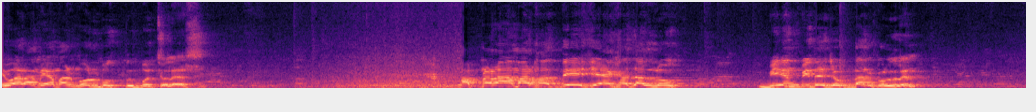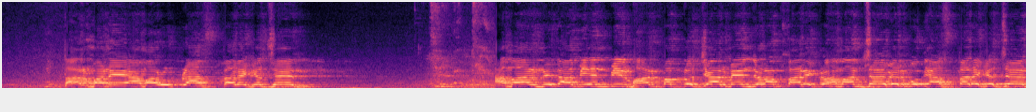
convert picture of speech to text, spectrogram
এবার আমি আমার মূল বক্তব্য চলে আসি। আপনারা আমার হাত দিয়ে যে এক হাজার লোক বিএনপিতে যোগদান করলেন, তার মানে আমার উপরে আস্থা রেখেছেন আমার নেতা বিএনপির ভারপ্রাপ্ত চেয়ারম্যান জনাব তারেক রহমান সাহেবের প্রতি আস্থা রেখেছেন।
